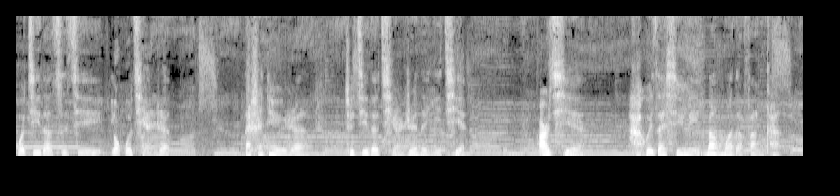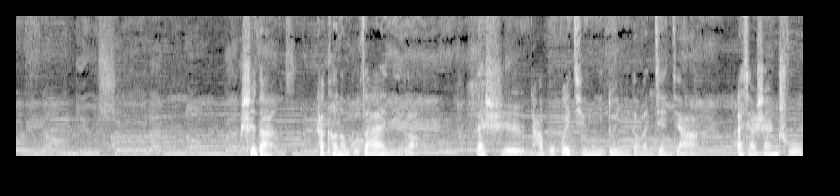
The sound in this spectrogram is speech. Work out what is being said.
会记得自己有过前任，但是女人却记得前任的一切，而且还会在心里默默的翻看。是的。他可能不再爱你了，但是他不会轻易对你的文件夹按下删除，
